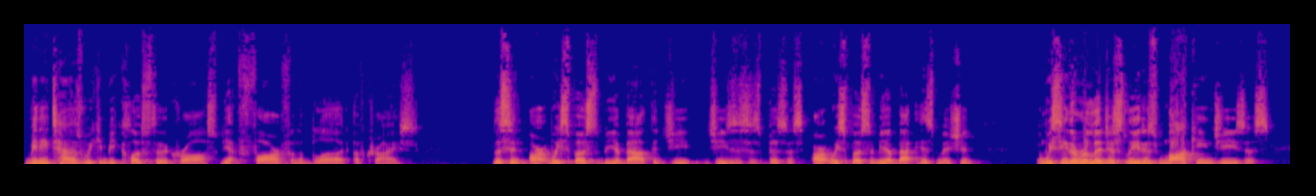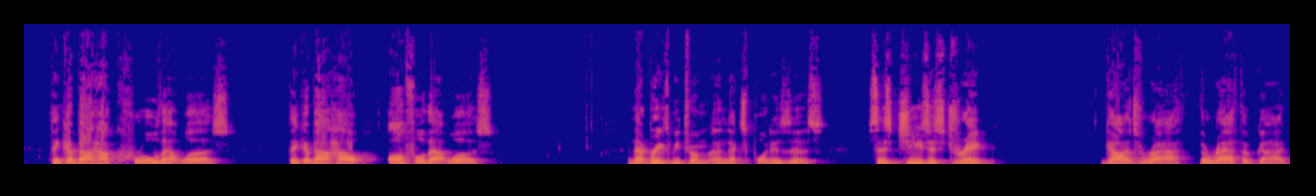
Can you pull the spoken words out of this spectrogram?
many times we can be close to the cross, yet far from the blood of Christ. Listen, aren't we supposed to be about the G- Jesus' business? Aren't we supposed to be about his mission? And we see the religious leaders mocking Jesus. Think about how cruel that was. Think about how awful that was. And that brings me to my next point is this. Since Jesus drank God's wrath, the wrath of God,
